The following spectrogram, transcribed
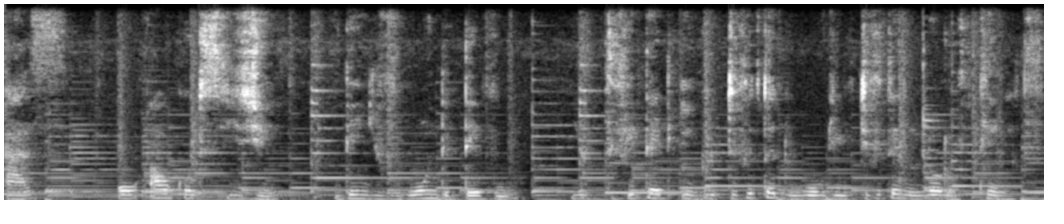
as or how God sees you, then you've won the devil. You've defeated him. You've defeated the world. You've defeated a lot of things.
